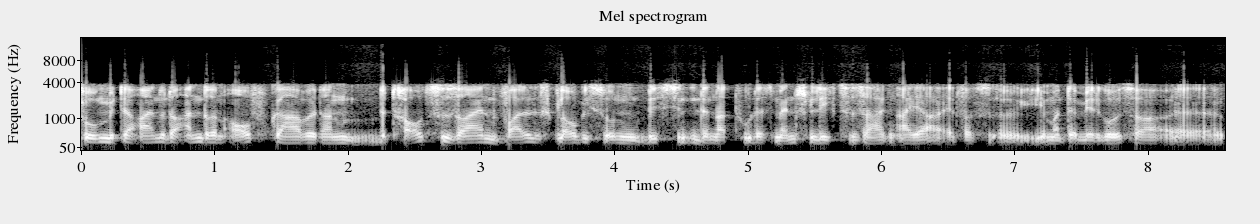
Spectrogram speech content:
schon mit der einen oder anderen Aufgabe dann betraut zu sein, weil es, glaube ich, so ein bisschen in der Natur des Menschen liegt, zu sagen, ah ja, etwas, jemand, der mir größer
